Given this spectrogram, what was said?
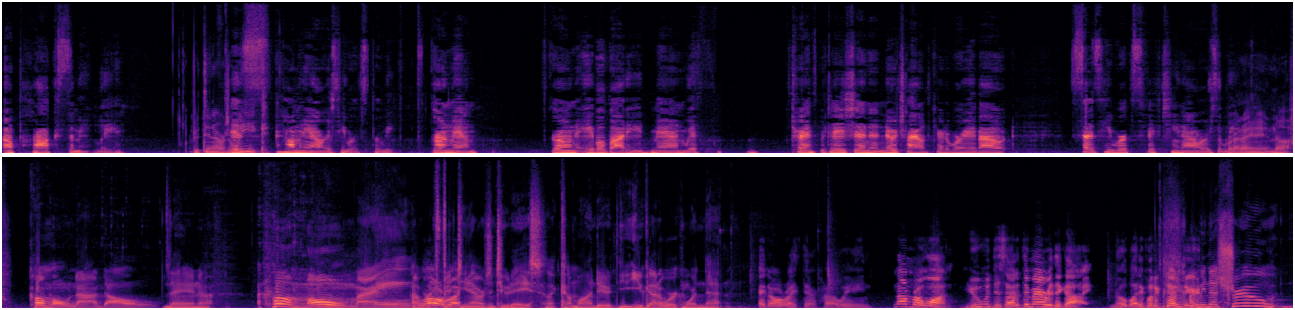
approximately. 15 hours a is week. how many hours he works per week. Grown man. Grown able bodied man with transportation and no childcare to worry about. Says he works 15 hours a week. Right, that ain't enough. Come on now, dog. That ain't enough. Come on, man. I worked All right. 15 hours in two days. Like, come on, dude. You, you got to work more than that. Right, all right there, Colleen. Number one, you decided to marry the guy. Nobody put a gun to your I mean, that's true,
